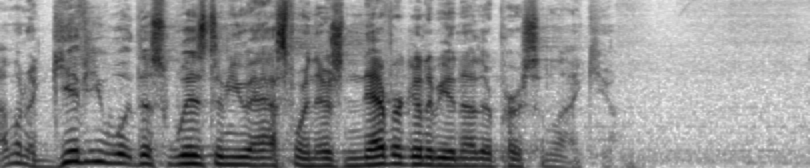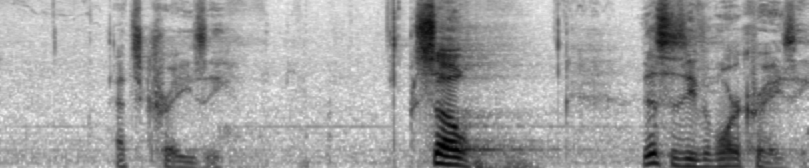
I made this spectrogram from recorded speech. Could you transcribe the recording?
I'm going to give you this wisdom you asked for, and there's never going to be another person like you. That's crazy. So, this is even more crazy.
